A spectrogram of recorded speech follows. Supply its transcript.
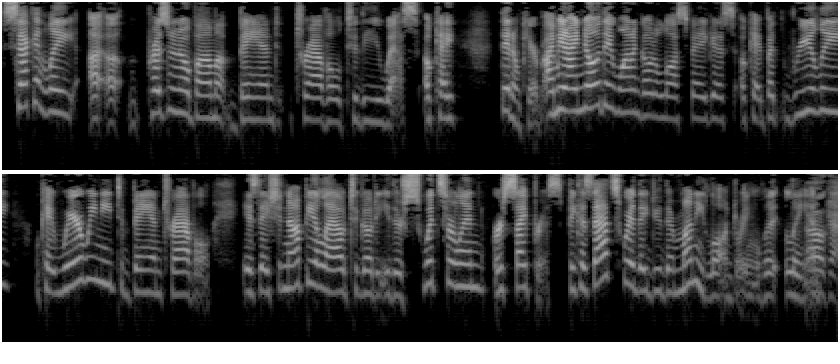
Secondly, uh, uh, President Obama banned travel to the U.S. Okay. They don't care. I mean, I know they want to go to Las Vegas. Okay. But really, okay, where we need to ban travel is they should not be allowed to go to either Switzerland or Cyprus because that's where they do their money laundering. Okay.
